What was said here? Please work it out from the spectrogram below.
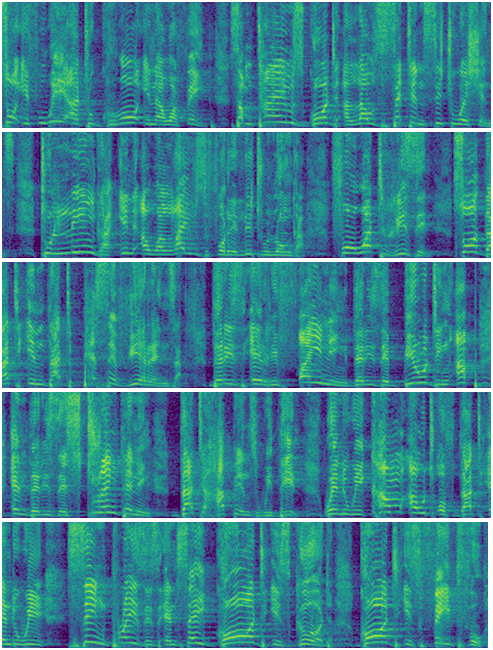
So, if we are to grow in our faith, sometimes God allows certain situations to linger in our lives for a little longer. For what reason? So that in that perseverance, there is a refining, there is a building up, and there is a strengthening that happens within. When we come out of that and we sing praises and say, God is good, God is faithful,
